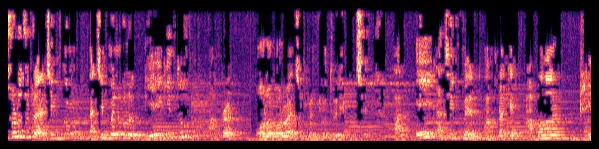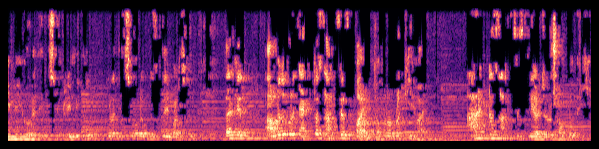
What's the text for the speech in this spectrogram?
ছোট ছোট অ্যাচিভমেন্টগুলো দিয়ে কিন্তু আপনার বড় বড় অ্যাচিভমেন্টগুলো তৈরি হচ্ছে। আর এই অ্যাচিভমেন্ট আপনাকে আবার ড্রিমি করে দিচ্ছে। ড্রিমি করে দিচ্ছে মানে বুঝতেই পারছেন? দেখেন, আমরা যখন একটা সাকসেস পাই, তখন আমরা কি হয়? আর একটা সাকসেস নেওয়ার জন্য স্বপ্ন দেখি।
